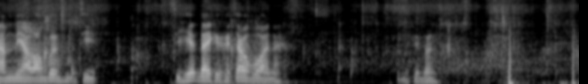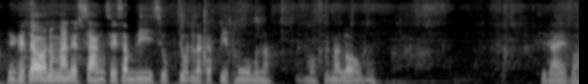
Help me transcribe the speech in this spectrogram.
นำแนวลองเบิ่งมันสิสิเฮ็ดได้คือเขาเจ้าบ่นะเดี๋ยวไปเบิ่งเห็นเขาเจ้าน้ำมันได้สั่งใส่สำลีจุบๆแล้วก็ปิดหูมันเนาะเอาสิมาลองเบิ่งสิได้บ่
